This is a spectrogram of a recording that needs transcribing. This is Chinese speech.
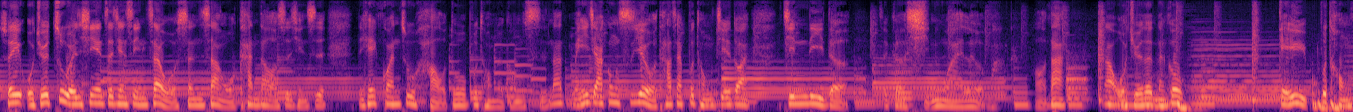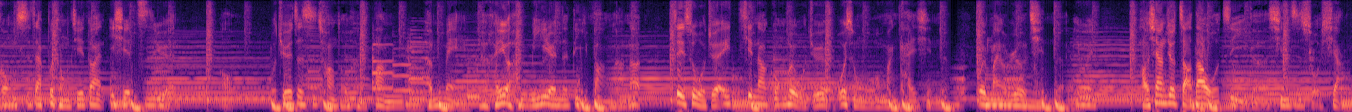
所以我觉得助人兴业这件事情，在我身上我看到的事情是，你可以关注好多不同的公司，那每一家公司又有它在不同阶段经历的这个喜怒哀乐嘛。好，那那我觉得能够给予不同公司在不同阶段一些资源，哦，我觉得这是创投很棒、很美、很有很迷人的地方啊。那这次我觉得，哎，进到工会，我觉得为什么我蛮开心的，我也蛮有热情的，因为好像就找到我自己的心之所向。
